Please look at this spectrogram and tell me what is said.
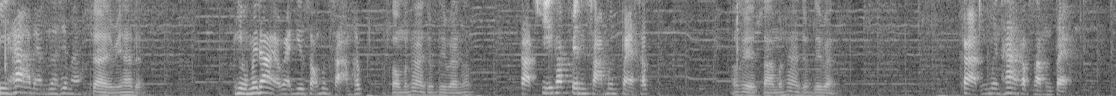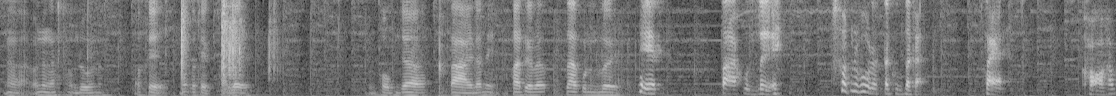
มีห้าแดมแล้วใช่ไหมใช่มีห้าเดือนฮิวไม่ได้อะแวนยืนสองหมื่นสามครับสองหมื่นห้าโจมตีแบนครับกาดคีย์ครับเป็นสามหมื่นแปดครับ โอเคสามหมื่นห้าโจมตีแบนกาดหมื่นห้าครับสามหมื่นแปดอ่าวันหนึ่งนะผมดูนะโอเคไม่กดเทคผ่านเลยผมจะตายแล้วนี่ผ่านเธอแล้วตาคุณเลยเพจตาขุนเลยเขาพูดแบบตะกุกตะกักแสนขอครับ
